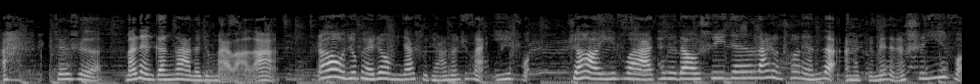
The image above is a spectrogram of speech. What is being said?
哎，真是的，满脸尴尬的就买完了。然后我就陪着我们家薯条呢去买衣服，选好衣服啊，他就到试衣间拉上窗帘子啊，准备在那试衣服。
